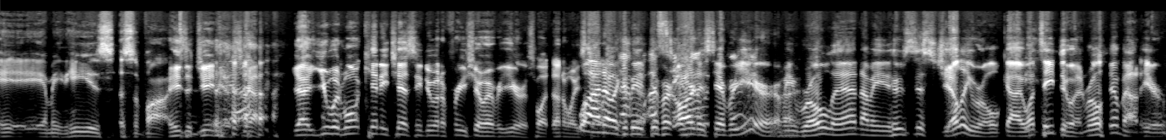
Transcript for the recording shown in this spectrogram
I I mean, he is a savant. He's a genius. Yeah, yeah. You would want Kenny Chesney doing a free show every year. Is what Dunaway's Well, I know it could be a different I'll see, that artist every great. year. I mean, roll in. I mean, who's this Jelly Roll guy? What's he doing? Roll him out here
